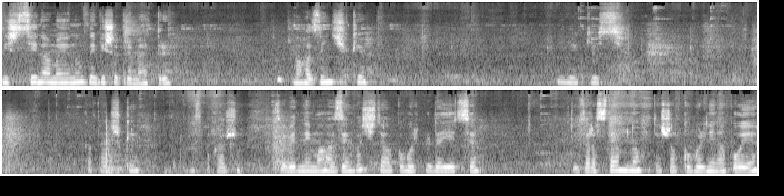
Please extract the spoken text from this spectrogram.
між стінами, ну, не більше 3 метри. Тут магазинчики, якісь кафешки. Зараз покажу. Це видний магазин. Бачите, алкоголь продається. Тут зараз темно, теж алкогольні напої.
